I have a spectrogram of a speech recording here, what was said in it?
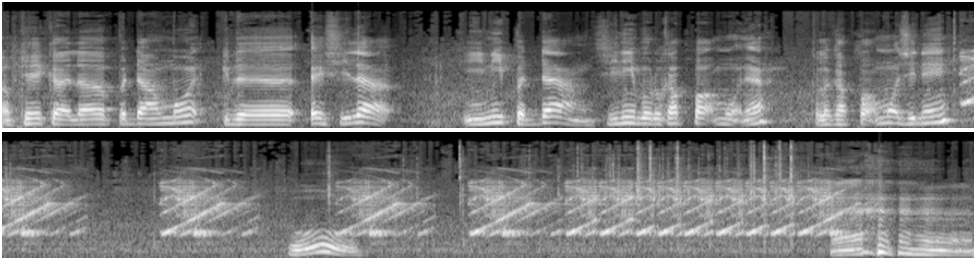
Ok kalau pedang mode kita Eh silap Ini pedang Sini baru kapak mode ya Kalau kapak mode sini Uh.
